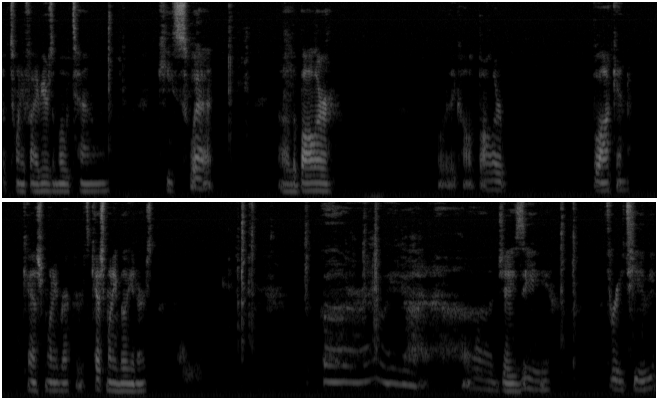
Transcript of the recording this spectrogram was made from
of 25 years of Motown, Keith Sweat, uh, the Baller, what were they called? Baller Blocking, Cash Money Records, Cash Money Millionaires. Alright, we got uh, Jay Z, 3T.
